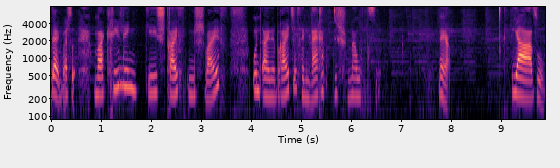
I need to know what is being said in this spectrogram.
nein, warte, Makrelengestreiften Schweif und eine breite, vernarbte Schnauze. Naja, ja, so.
